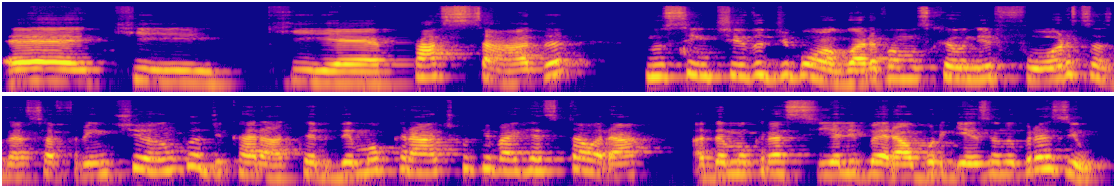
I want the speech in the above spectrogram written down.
é, que, que é passada no sentido de, bom, agora vamos reunir forças nessa frente ampla de caráter democrático que vai restaurar a democracia liberal burguesa no Brasil.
